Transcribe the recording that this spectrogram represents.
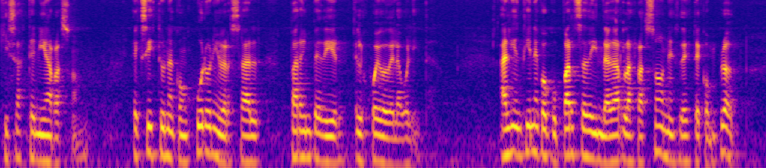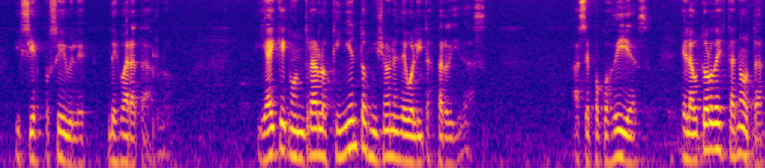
quizás tenía razón. Existe una conjura universal para impedir el juego de la bolita. Alguien tiene que ocuparse de indagar las razones de este complot y, si es posible, desbaratarlo. Y hay que encontrar los 500 millones de bolitas perdidas hace pocos días, el autor de esta nota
